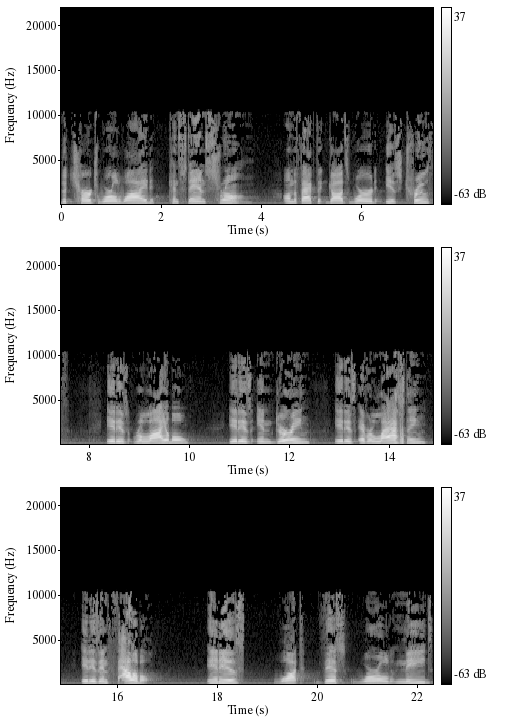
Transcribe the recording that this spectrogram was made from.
the church worldwide, can stand strong on the fact that God's Word is truth, it is reliable, it is enduring, it is everlasting, it is infallible. It is what this world needs.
